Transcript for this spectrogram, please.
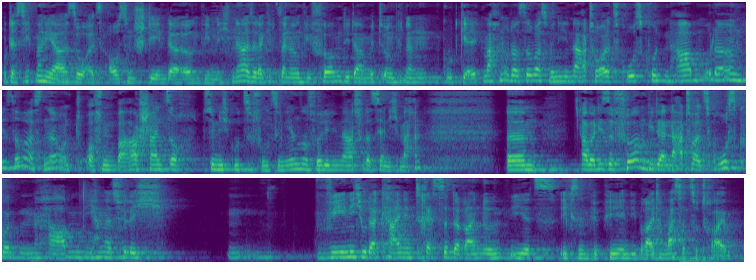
und das sieht man ja so als Außenstehender irgendwie nicht. Ne? Also da gibt's dann irgendwie Firmen, die damit irgendwie dann gut Geld machen oder sowas, wenn die NATO als Großkunden haben oder irgendwie sowas. Ne? Und offenbar scheint es auch ziemlich gut zu funktionieren, sonst würde die NATO das ja nicht machen. Ähm, aber diese Firmen, die dann NATO als Großkunden haben, die haben natürlich wenig oder kein Interesse daran, irgendwie jetzt XMPP in die breite Masse zu treiben.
